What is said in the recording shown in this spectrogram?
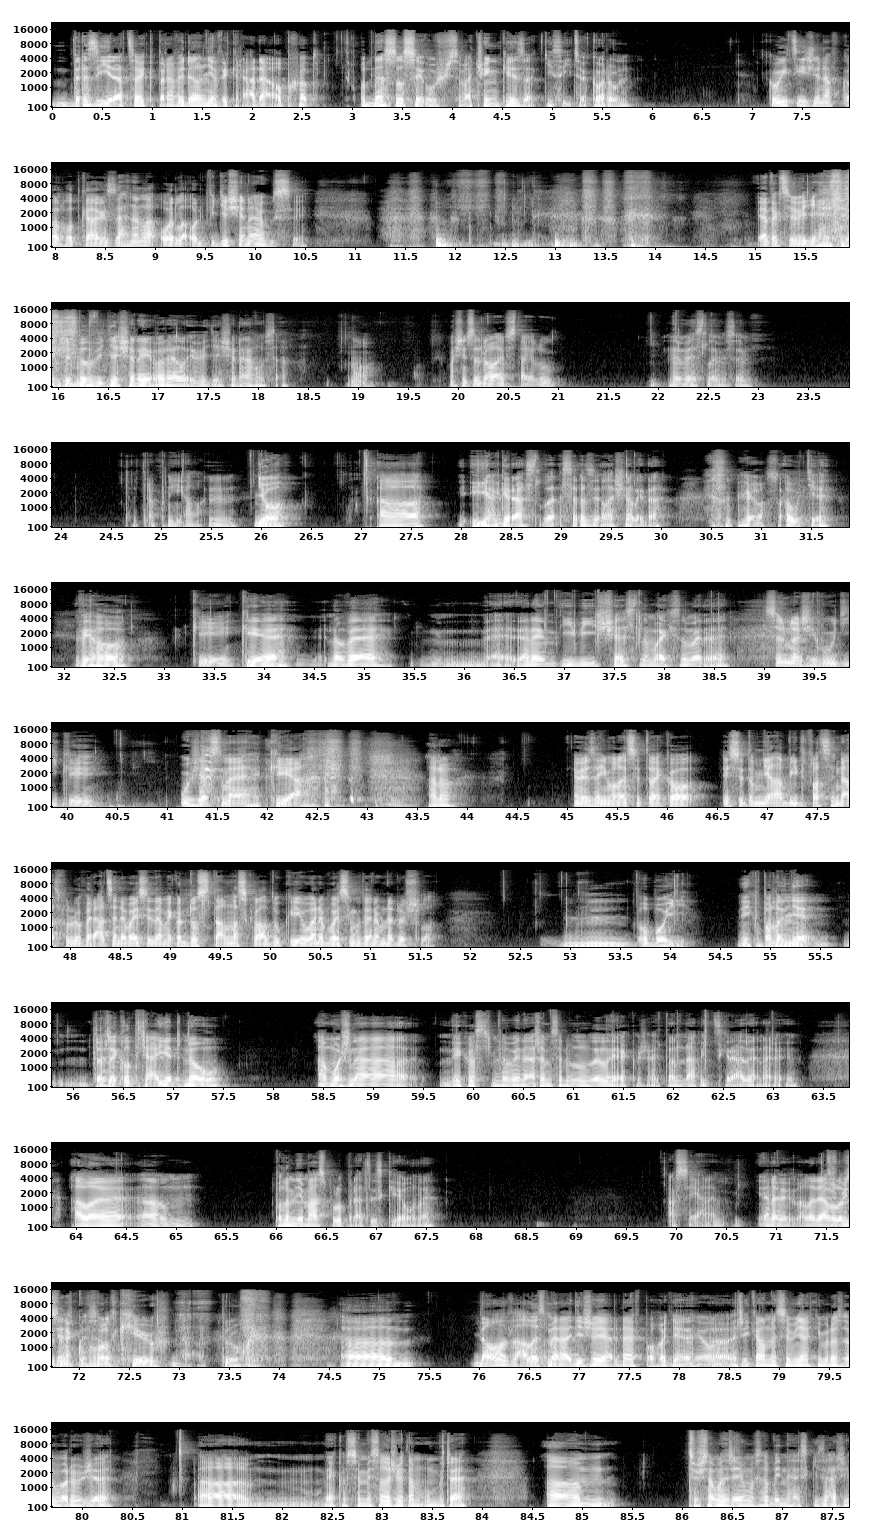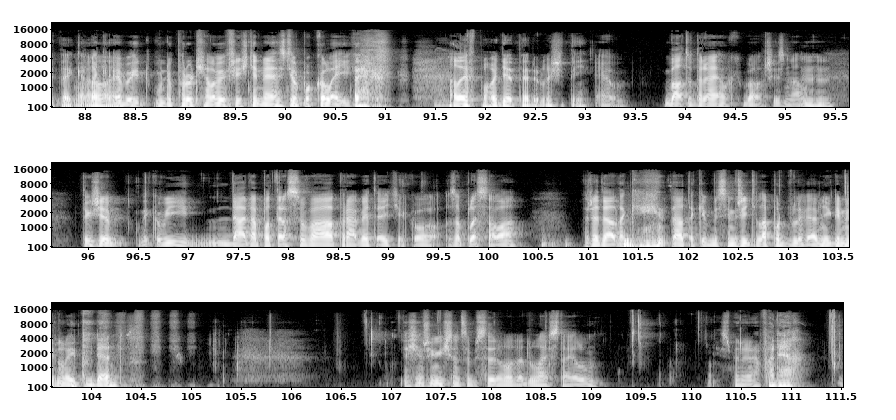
Drzí Racek pravidelně vykrádá obchod. Odnesl si už svačinky za tisíce korun. Kojící žena v kalhotkách zahnala orla od vyděšené husy. Já to chci vidět. Takže byl vyděšený orel i vyděšená husa. No. Máš něco do lifestylu? Nemyslím si. To je trapný, ale... Mm. Jo. A Jagra srazila šalina jo. v autě. V jeho Ky. Kia nové, já nevím, EV6, nebo jak se jmenuje. Jsem naživu díky úžasné Kia. Ano, Mě zajímalo, jestli to jako jestli to měla být placená spolupráce, nebo jestli tam jako dostal na skval tu Kiu, nebo jestli mu to jenom nedošlo. Mm, obojí. Jako podle mě to řekl třeba jednou a možná jako s tím novinářem se domluvili, jakože ať tam navíckrát, já nevím. Ale um, podle mě má spolupráci s Kijou, ne? Asi já nevím. Já nevím, ale dávalo by by si to nakupoval. Kiu. True. um, no, ale jsme rádi, že Jarda je v pohodě. Jo. Říkal mi si v nějakém rozhovoru, že uh, jako si myslel, že tam umře. Um, což samozřejmě musel být hezký zážitek, No, ale... Tak já bych mu doporučil, aby příště nejezdil po kolejích. ale je v pohodě, to je důležitý. jo. Byla to teda jeho chyba, přiznal. Mhm. Mm-hmm. Takže takový Dáda Patrasová právě teď jako zaplesala. Protože ta taky, ta taky, myslím, řídila pod vlivem někdy minulý týden. Ještě přemýšlím, co by se dalo dát do lifestylu. Nic mi nenapadá.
